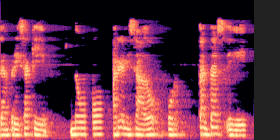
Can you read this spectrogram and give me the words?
la empresa que no ha realizado por tantas eh,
